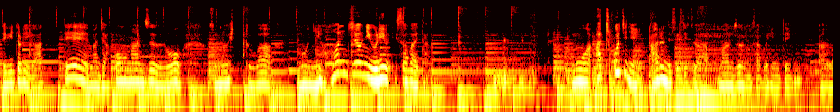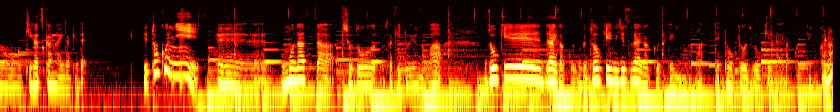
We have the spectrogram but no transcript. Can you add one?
テリトリーがあって、まあ、ジャコン・マンズールをその人はもう日本中に売りさばいた。もうあちこちにあるんですよ実はマンズーの作品ってあの気がつかないだけで。で特に、えー主だった所蔵先というのは造形大学造形美術大学っていうのがあって東京造形大学っていうのかな、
